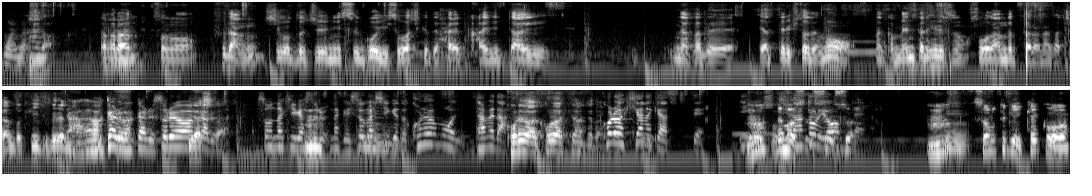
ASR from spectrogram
思いました、だから、うん。その普段仕事中にすごい忙しくて早く帰りたい中でやってる人でもなんかメンタルヘルスの相談だったらなんかちゃんと聞いてくれるのあわかるわるかる。それはわかる。そんな気がする、うなんか忙しいけど、これはもうダメだ。これはこれは聞かなきゃこれは聞かなきゃっていいよ。うん時間取るよみたいなうん。うん。その時結構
